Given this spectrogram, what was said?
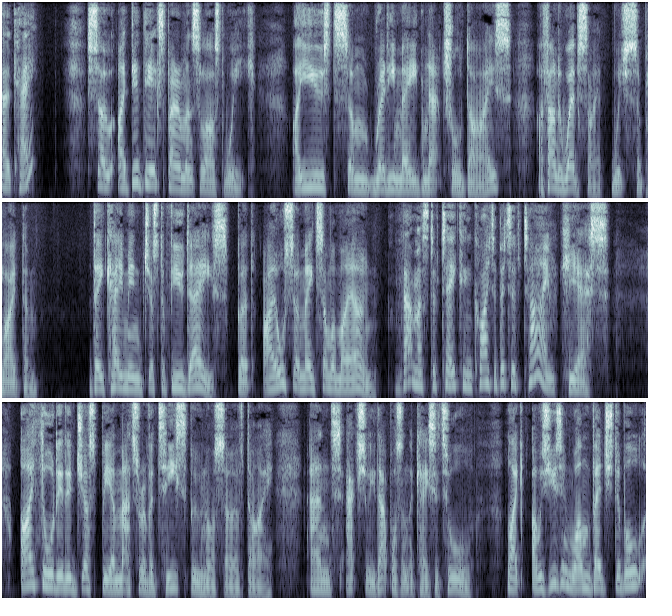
OK. So I did the experiments last week. I used some ready-made natural dyes. I found a website which supplied them. They came in just a few days, but I also made some of my own. That must have taken quite a bit of time. Yes. I thought it'd just be a matter of a teaspoon or so of dye, and actually that wasn't the case at all. Like, I was using one vegetable,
